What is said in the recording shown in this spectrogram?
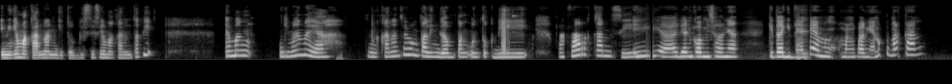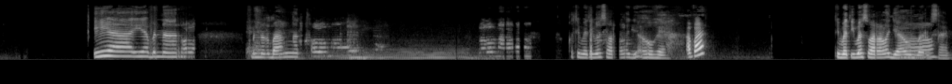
ininya makanan gitu bisnisnya makanan. Tapi emang gimana ya makanan tuh emang paling gampang untuk dipasarkan sih. Iya dan kalau misalnya kita lagi aja emang, emang paling enak tuh makan. Iya iya benar. Bener banget. kalau mau kalau mau. Kok tiba-tiba suara lo jauh ya? Apa? Tiba-tiba suara lo jauh Oh. barusan.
